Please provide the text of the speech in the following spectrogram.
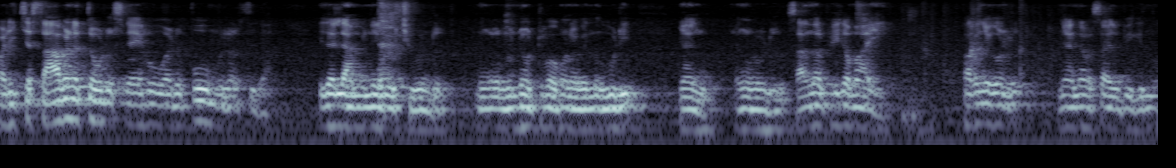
പഠിച്ച സ്ഥാപനത്തോട് സ്നേഹവും അടുപ്പവും പുലർത്തുക ഇതെല്ലാം മുന്നിൽ വെച്ചുകൊണ്ട് നിങ്ങൾ മുന്നോട്ട് പോകണമെന്ന് കൂടി ഞാൻ ഞങ്ങളോട് സാന്ദർഭികമായി പറഞ്ഞുകൊണ്ട് ഞാൻ അവസാനിപ്പിക്കുന്നു.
